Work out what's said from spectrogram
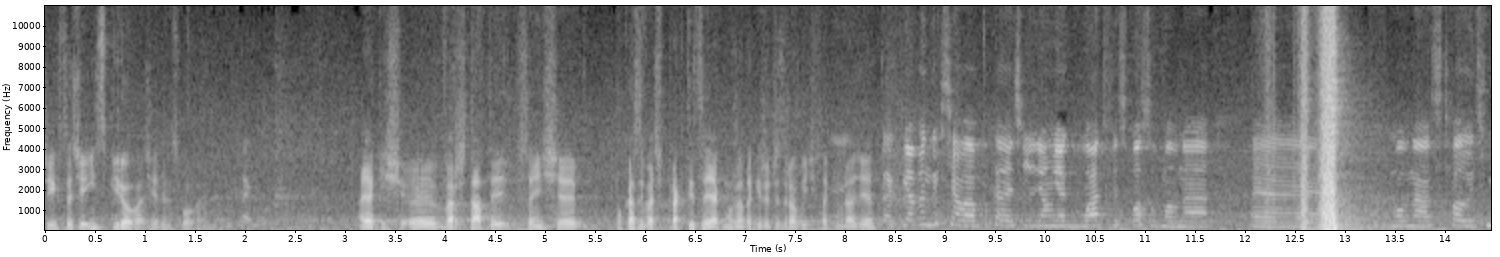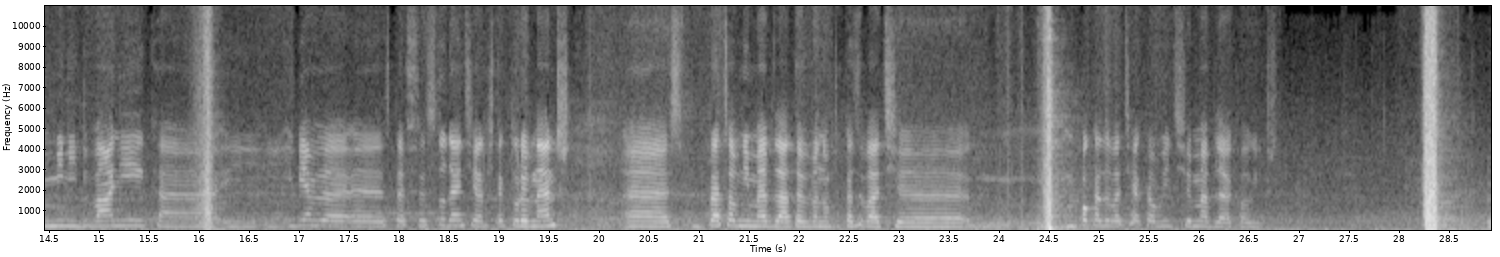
Czyli chcecie inspirować jednym słowem. Tak. A jakieś e, warsztaty, w sensie pokazywać w praktyce, jak można takie rzeczy zrobić w takim razie? Tak, ja będę chciała pokazać ludziom, jak w łatwy sposób można, e, można stworzyć mini dywanik e, i, i, wiem, że e, też studenci architektury wnętrz e, z pracowni mebla też będą pokazywać, e, pokazywać jak robić meble ekologiczne. E,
